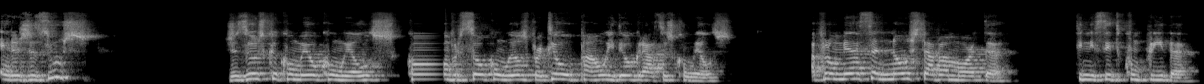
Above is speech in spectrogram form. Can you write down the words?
era Jesus. Jesus que comeu com eles, conversou com eles, partiu o pão e deu graças com eles. A promessa não estava morta, tinha sido cumprida.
